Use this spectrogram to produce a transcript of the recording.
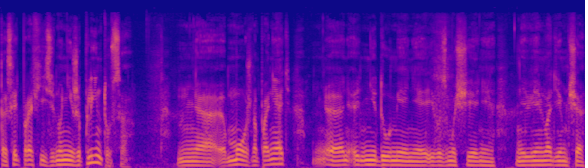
так сказать, профессии, ну, ниже плинтуса, э, можно понять недоумение и возмущение Евгения Владимировича.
